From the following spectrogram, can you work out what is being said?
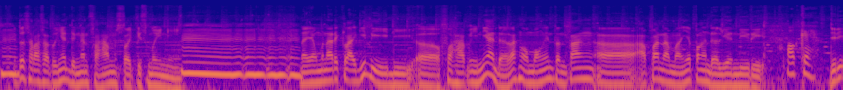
hmm. itu salah satunya dengan paham stoikisme ini. Hmm, hmm, hmm, nah, yang menarik lagi di di uh, faham ini adalah ngomongin tentang uh, apa namanya pengendalian diri. Oke. Okay. Jadi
